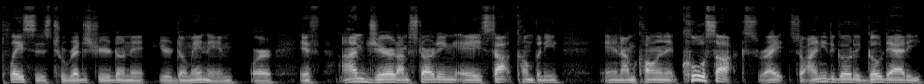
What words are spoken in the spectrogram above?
places to register your domain your domain name or if i'm jarrod i'm starting a sock company and i'm calling it cool socks right so i need to go to godaddy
